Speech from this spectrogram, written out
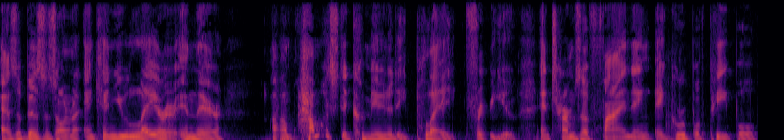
as a business owner? And can you layer in there um, how much did community play for you in terms of finding a group of people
